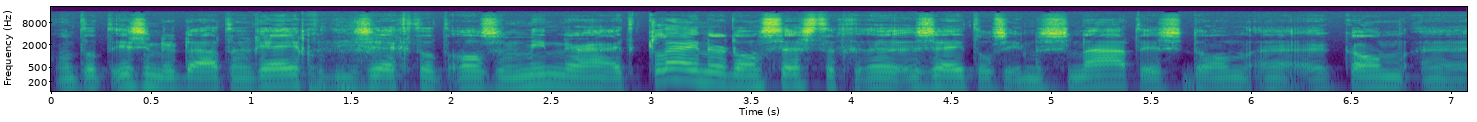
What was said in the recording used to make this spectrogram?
want dat is inderdaad een regel die zegt dat als een minderheid kleiner dan 60 uh, zetels in de Senaat is, dan uh, kan uh,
